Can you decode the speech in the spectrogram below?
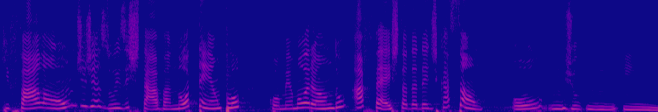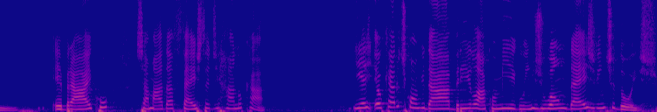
que falam onde Jesus estava no templo comemorando a festa da dedicação, ou em, em, hebraico chamada festa de Hanukkah. E eu quero te convidar a abrir lá comigo em João 10, 22.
